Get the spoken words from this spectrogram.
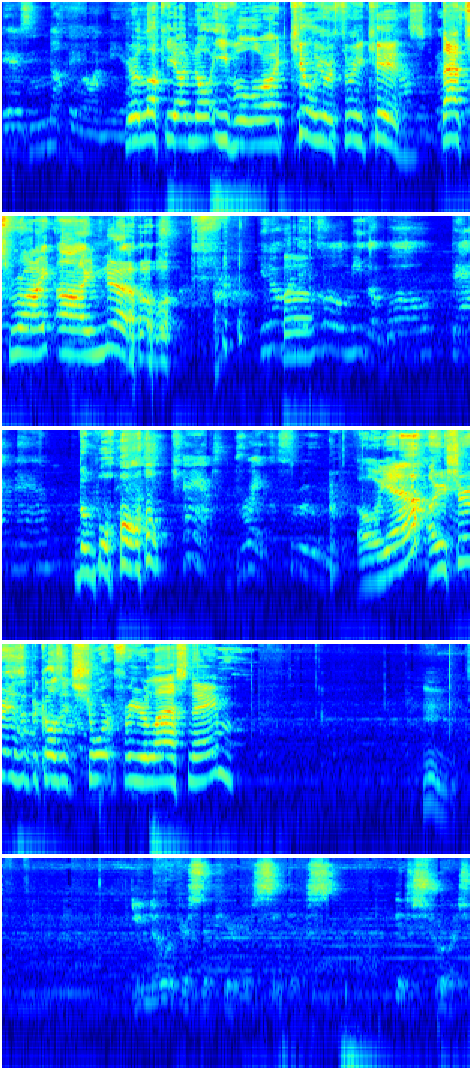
There's nothing on me. You're lucky I'm not evil or I'd kill your three kids. That's right, I know. You know what they call me the wall, Batman? The wall. Can't break through me. Oh yeah? Are you sure it isn't because it's short for your last name? Hmm. You know if your superiors see this, it destroys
